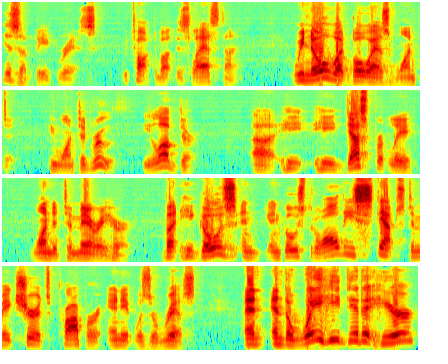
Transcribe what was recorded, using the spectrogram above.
This is a big risk. We talked about this last time. We know what Boaz wanted. He wanted Ruth. He loved her. Uh, he, he desperately wanted to marry her. But he goes and, and goes through all these steps to make sure it's proper, and it was a risk. And, and the way he did it here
